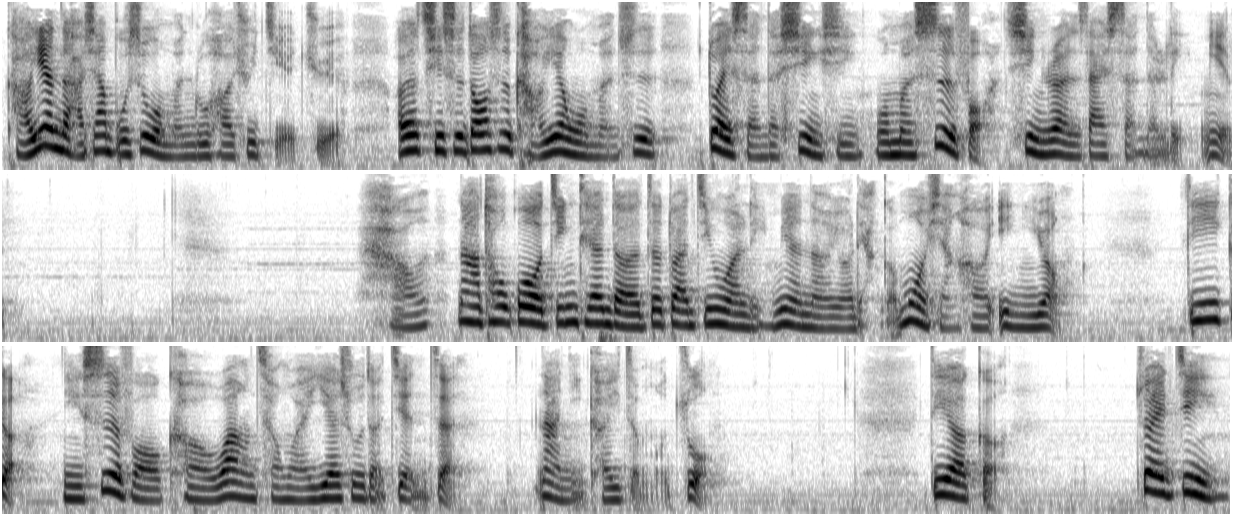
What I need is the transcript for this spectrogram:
考验的好像不是我们如何去解决，而其实都是考验我们是对神的信心，我们是否信任在神的里面。好，那透过今天的这段经文里面呢，有两个默想和应用。第一个，你是否渴望成为耶稣的见证？那你可以怎么做？第二个，最近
